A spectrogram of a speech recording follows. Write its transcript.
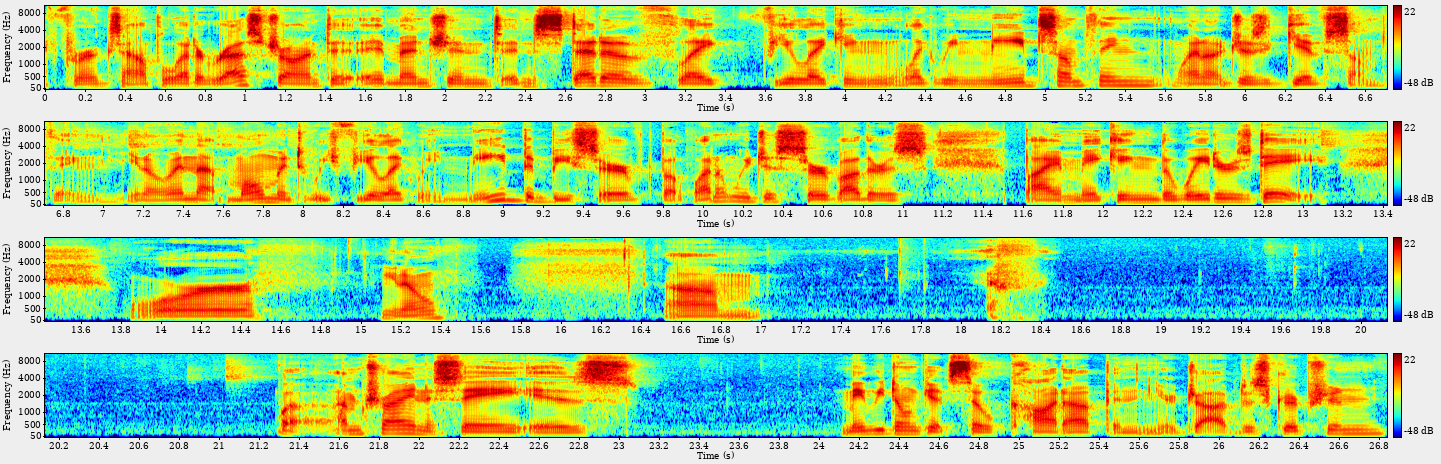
for example, at a restaurant, it, it mentioned instead of like feel liking like we need something, why not just give something? You know, in that moment, we feel like we need to be served, but why don't we just serve others by making the waiter's day? Or, you know, um, what I'm trying to say is maybe don't get so caught up in your job description,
